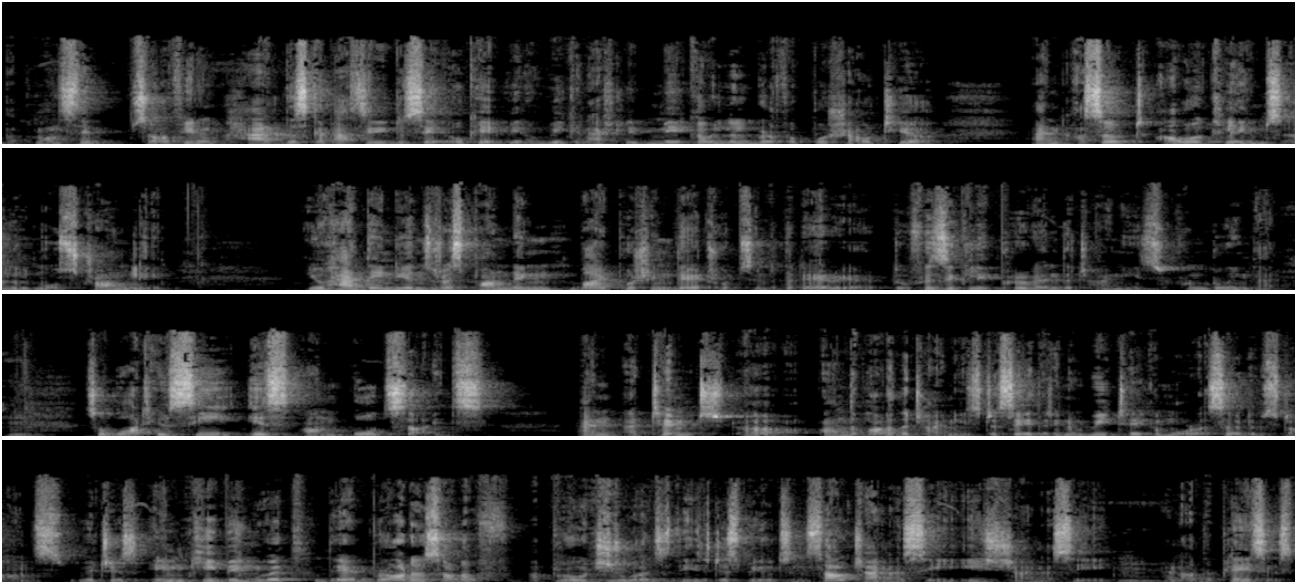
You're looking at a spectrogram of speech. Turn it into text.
But once they sort of you know had this capacity to say okay you know we can actually make a little bit of a push out here and assert our claims a little more strongly you had the indians responding by pushing their troops into that area to physically prevent the chinese from doing that. Mm-hmm. So what you see is on both sides an attempt uh, on the part of the Chinese to say that you know we take a more assertive stance, which is in keeping with their broader sort of approach mm-hmm. towards these disputes in South China Sea, East China Sea, mm. and other places.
